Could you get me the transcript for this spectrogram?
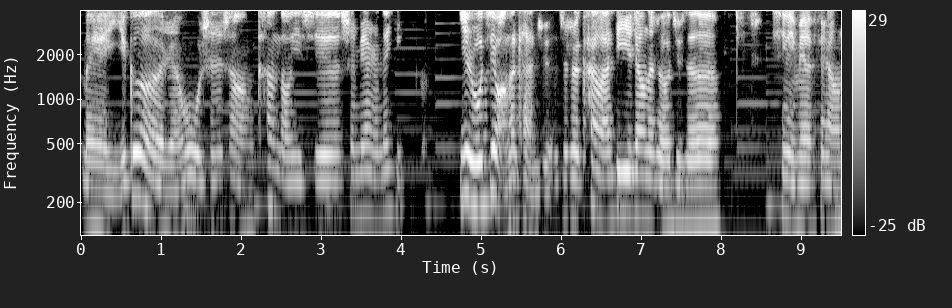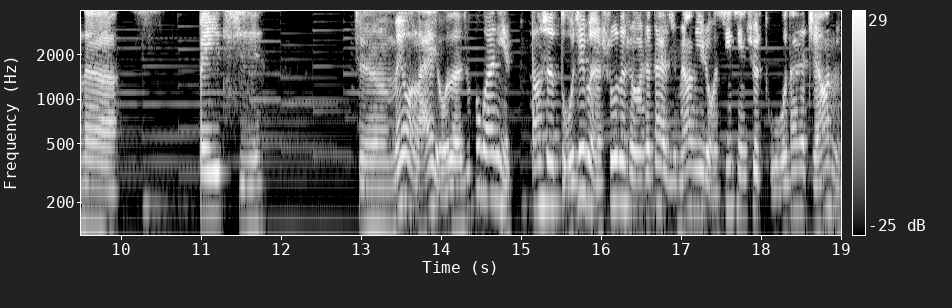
每一个人物身上看到一些身边人的影子，一如既往的感觉。就是看完第一章的时候，就觉得心里面非常的悲戚，就是没有来由的。就不管你当时读这本书的时候是带着什么样的一种心情去读，但是只要你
